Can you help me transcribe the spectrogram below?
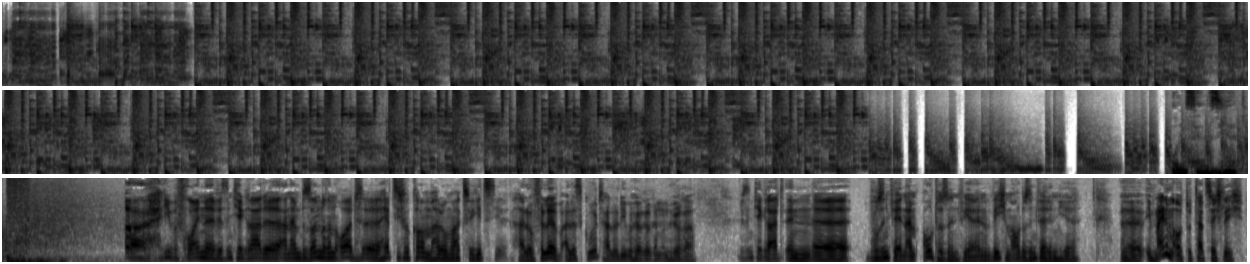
Mm-hmm. Freunde, wir sind hier gerade an einem besonderen Ort. Äh, herzlich willkommen. Hallo Max, wie geht's dir? Hallo Philipp, alles gut? Hallo liebe Hörerinnen und Hörer. Wir sind hier gerade in, äh, wo sind wir? In einem Auto sind wir. In welchem Auto sind wir denn hier? Äh, in meinem Auto tatsächlich.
